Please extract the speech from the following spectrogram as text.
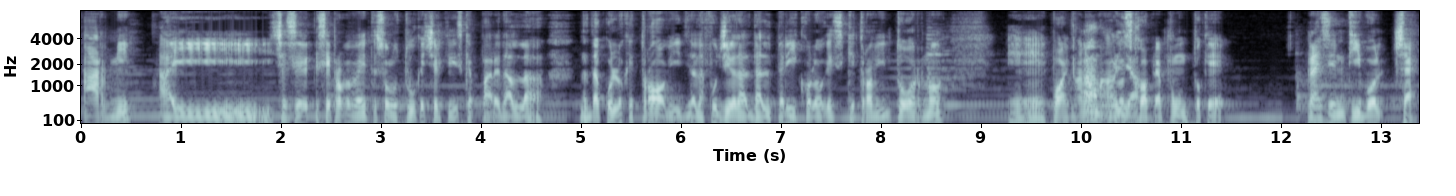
armi. Hai, cioè sei, sei, proprio ovviamente solo tu che cerchi di scappare dal, da, da, quello che trovi, da, da fuggire dal, dal pericolo che, che trovi intorno e poi mano a ah, mano voglia. scopri appunto che Resident Evil c'è.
